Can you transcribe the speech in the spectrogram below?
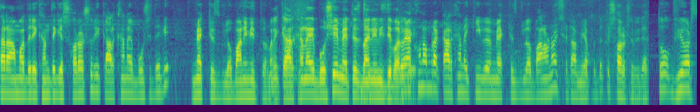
তারা আমাদের এখান থেকে সরাসরি কারখানায় বসে থেকে ম্যাট্রেসগুলো বানিয়ে নিতে পারবে। মানে কারখানায় বসে ম্যাট্রেস বানিয়ে নিতে তো পারবে এখন আমরা কারখানায় কীভাবে ম্যাকট্রেসগুলো বানানো হয় সেটা আমি আপনাদেরকে সরাসরি দেখ তো ভিউয়ার্স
